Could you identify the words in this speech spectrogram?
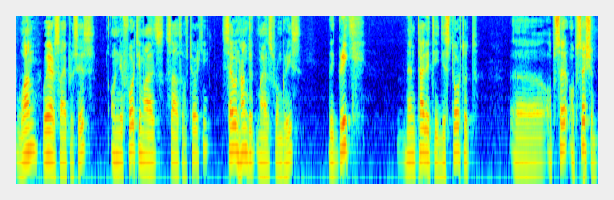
One, where Cyprus is, only 40 miles south of Turkey, 700 miles from Greece. The Greek mentality, distorted uh, obs- obsession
